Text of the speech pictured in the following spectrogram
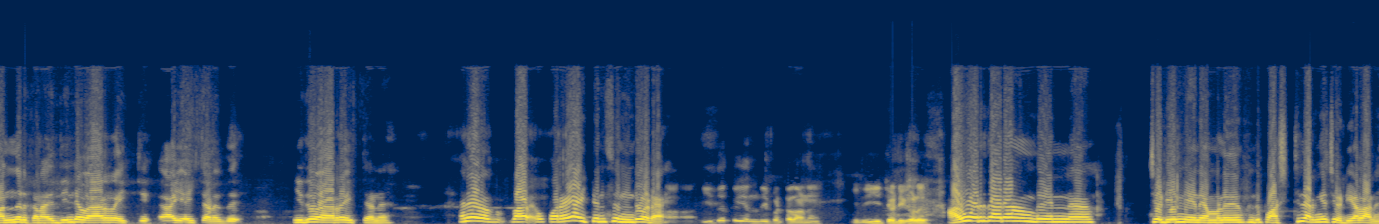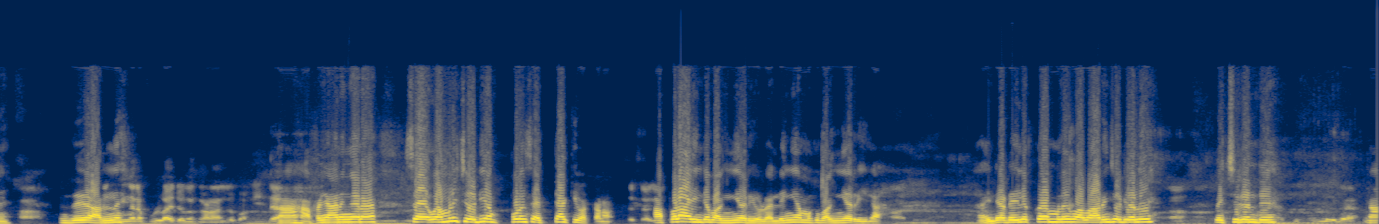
വന്നെടുക്കണം ഇതിന്റെ വേറെ റേറ്റ് ആ ഐറ്റം ആണ് ഇത് ഇത് വേറെ റേറ്റ് ആണ്. അങ്ങനെ കൊറേ ഐറ്റംസ് ഉണ്ട് ഇവിടെ. ഇതൊക്കെ എന്തിൽ പെട്ടതാണ്? ഇത് ഈ ചെടികൾ? അത് ഒരു തരം പിന്നെ ചെടി തന്നെയാണ്. നമ്മൾ ഇത് ഫസ്റ്റിൽ ഇറങ്ങിയ ചെടികളാണ്. ഇത് അന്ന് ആ അപ്പൊ ഞാനിങ്ങനെ നമ്മൾ ചെടി എപ്പോഴും സെറ്റാക്കി വെക്കണം. അപ്പോഴാ അതിന്റെ ഭംഗി അറിയുള്ളൂ. അല്ലെങ്കിൽ നമുക്ക് ഭംഗി അറിയില്ല. അതിന്റെ ഇടയിലൊക്കെ നമ്മൾ വേറെയും ചെടികൾ വെച്ചിട്ടുണ്ട്. ആ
